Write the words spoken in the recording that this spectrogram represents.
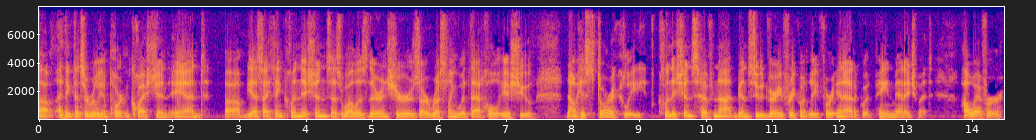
Uh, I think that's a really important question. And um, yes, I think clinicians as well as their insurers are wrestling with that whole issue. Now, historically, clinicians have not been sued very frequently for inadequate pain management. However,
